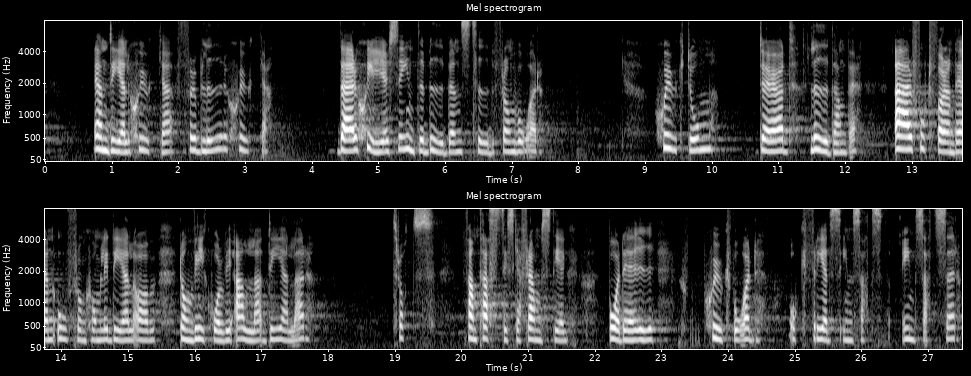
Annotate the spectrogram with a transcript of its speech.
En del sjuka förblir sjuka. Där skiljer sig inte Bibelns tid från vår. Sjukdom, död, lidande är fortfarande en ofrånkomlig del av de villkor vi alla delar. Trots fantastiska framsteg både i sjukvård och fredsinsatser.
